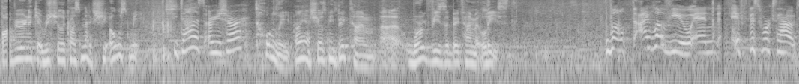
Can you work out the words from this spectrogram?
Bobby Rennick at Richelieu Cosmetics. She owes me. She does, are you sure? Totally. Oh, yeah, she owes me big time. Uh, work visa big time at least. Well, I love you, and if this works out,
